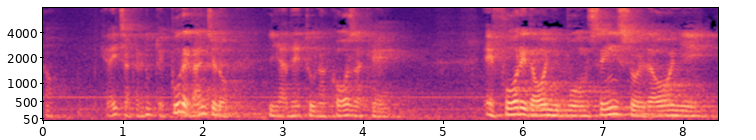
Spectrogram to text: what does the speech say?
No, perché lei ci ha creduto, eppure l'angelo gli ha detto una cosa che è fuori da ogni buon senso e da ogni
